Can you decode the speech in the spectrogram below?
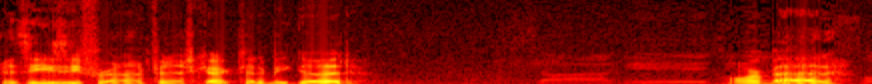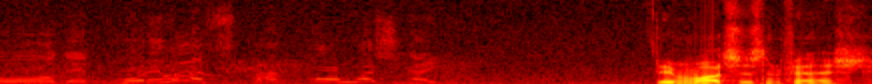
It's easy for an unfinished character to be good. Or bad. Demon Watch isn't finished,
